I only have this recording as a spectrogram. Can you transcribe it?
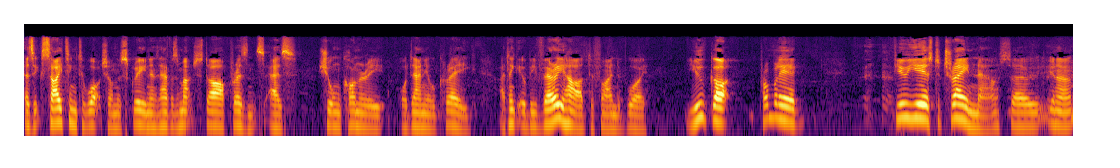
as exciting to watch on the screen and have as much star presence as Sean Connery or Daniel Craig. I think it would be very hard to find a boy. You've got probably a few years to train now, so you know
